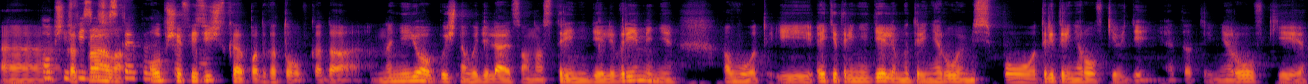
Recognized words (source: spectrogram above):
Э, общефизическая правило, общефизическая подготовка, да. На нее обычно выделяется у нас три недели времени. Вот. И эти три недели мы тренируемся по три тренировки в день. Это тренировки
